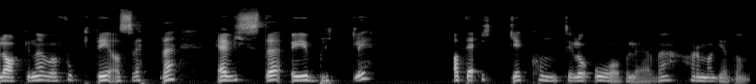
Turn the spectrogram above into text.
lakenet var fuktig av svette, jeg visste øyeblikkelig at jeg ikke kom til å overleve Harmageddon.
